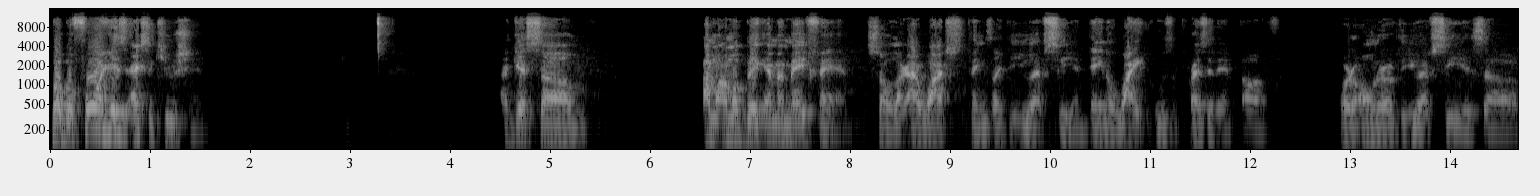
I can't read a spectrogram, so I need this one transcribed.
But before his execution, I guess um, I'm, I'm a big MMA fan. So like I watch things like the UFC and Dana White, who's the president of or the owner of the UFC, is uh,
